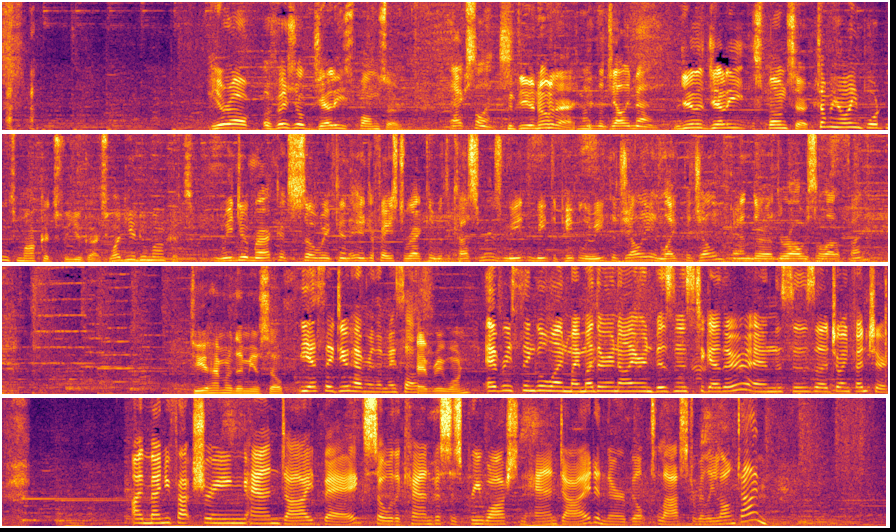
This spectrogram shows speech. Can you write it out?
you're our official jelly sponsor. Excellent. Do you know that? I'm the jelly man. You're the jelly sponsor. Tell me how important is markets for you guys. Why do you do markets? We do markets so we can interface directly with the customers, meet meet the people who eat the jelly and like the jelly, and uh, they're always a lot of fun. Do you hammer them yourself? Yes, I do hammer them myself. Everyone? Every single one. My mother and I are in business together, and this is a joint venture. I'm manufacturing hand dyed bags, so the canvas is pre washed and hand dyed, and they're built to last a really long time.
